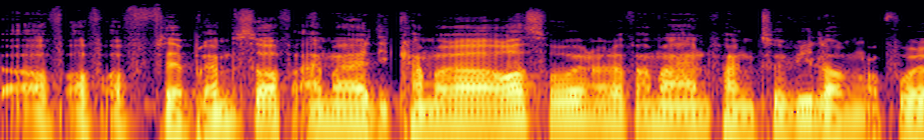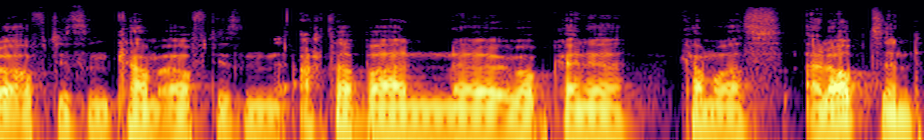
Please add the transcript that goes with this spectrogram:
auf, auf, auf der Bremse auf einmal die Kamera rausholen und auf einmal anfangen zu vloggen, obwohl auf diesen, Kam auf diesen Achterbahnen äh, überhaupt keine Kameras erlaubt sind.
